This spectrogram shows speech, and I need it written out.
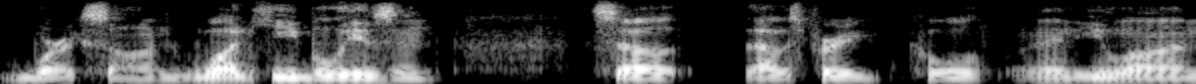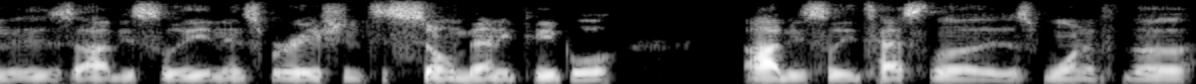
works on what he believes in. So that was pretty cool. And Elon is obviously an inspiration to so many people Obviously, Tesla is one of the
